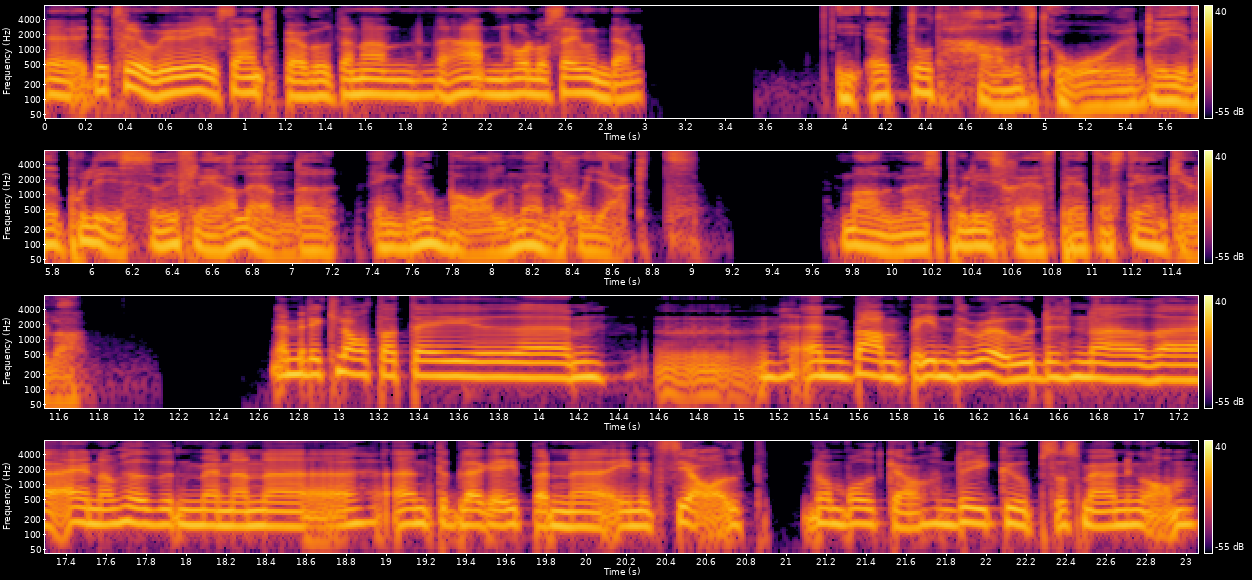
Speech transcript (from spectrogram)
Eh, det tror vi i och för sig inte på, utan han, han håller sig undan. I ett och ett halvt år driver poliser i flera länder en global människojakt. Malmös polischef Petra Stenkula. Nej, men det är klart att det är ju eh, en bump in the road när eh, en av huvudmännen eh, inte blir gripen initialt. De brukar dyka upp så småningom.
